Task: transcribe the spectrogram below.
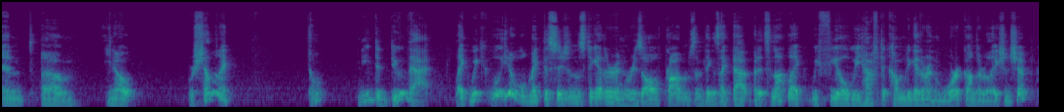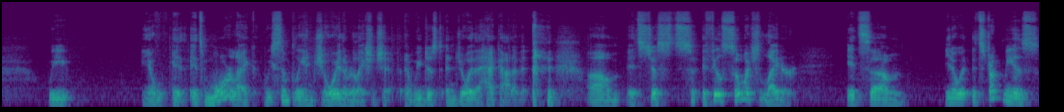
And um, you know, Rochelle and I don't need to do that like we well, you know we'll make decisions together and resolve problems and things like that but it's not like we feel we have to come together and work on the relationship. We you know it, it's more like we simply enjoy the relationship and we just enjoy the heck out of it. Um, it's just it feels so much lighter. It's um, you know it, it struck me as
